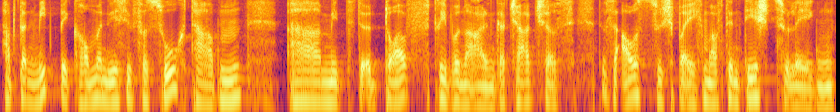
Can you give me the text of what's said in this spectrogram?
habe dann mitbekommen, wie sie versucht haben, äh, mit Dorftribunalen, Gachachas, das auszusprechen, auf den Tisch zu legen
